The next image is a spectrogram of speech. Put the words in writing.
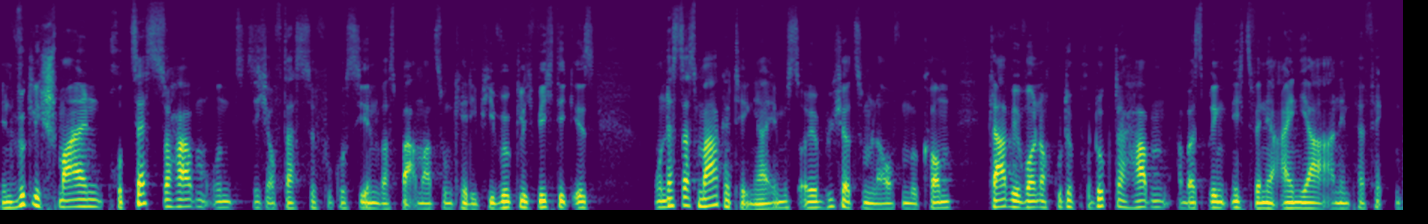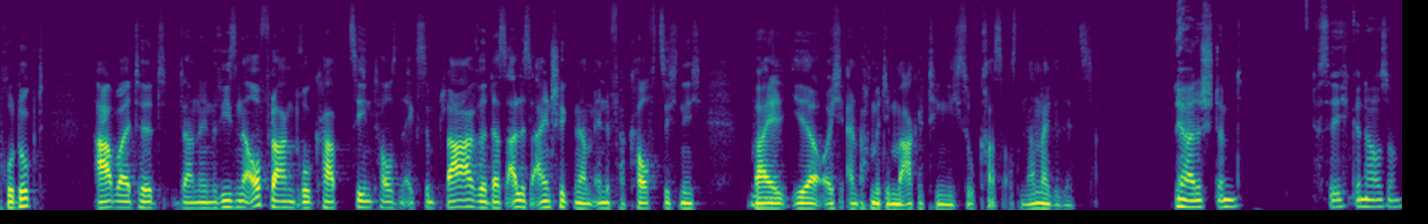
einen wirklich schmalen Prozess zu haben und sich auf das zu fokussieren, was bei Amazon KDP wirklich wichtig ist. Und das ist das Marketing, ja. Ihr müsst eure Bücher zum Laufen bekommen. Klar, wir wollen auch gute Produkte haben, aber es bringt nichts, wenn ihr ein Jahr an dem perfekten Produkt arbeitet, dann einen riesen Auflagendruck habt, 10.000 Exemplare, das alles einschickt und am Ende verkauft sich nicht, weil mhm. ihr euch einfach mit dem Marketing nicht so krass auseinandergesetzt habt. Ja, das stimmt. Das sehe ich genauso.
